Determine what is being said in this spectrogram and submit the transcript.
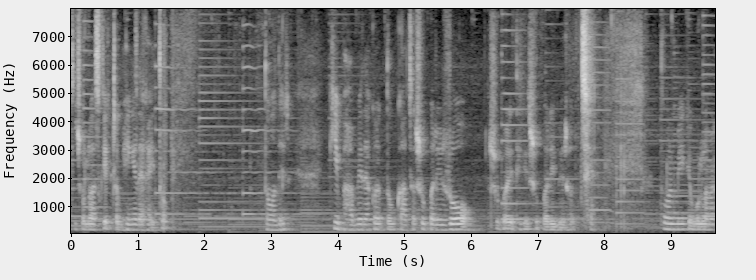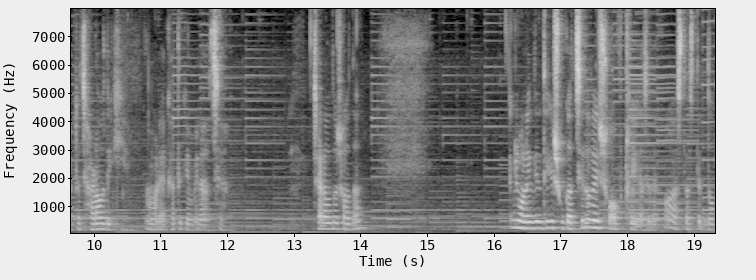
তো চলো আজকে একটা ভেঙে দেখাই তো তোমাদের। কীভাবে? দেখো একদম কাঁচা সুপারি র। সুপারি থেকে সুপারি বের হচ্ছে। তোমার মেয়েকে বললাম, একটা ছাড়াও দেখি, আমার এক হাতে ক্যামেরা আছে। ছাড়াও তো সদা এগুলো অনেকদিন থেকে শুকাচ্ছে তো তাই সফট হয়ে গেছে, দেখো, আস্তে আস্তে একদম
